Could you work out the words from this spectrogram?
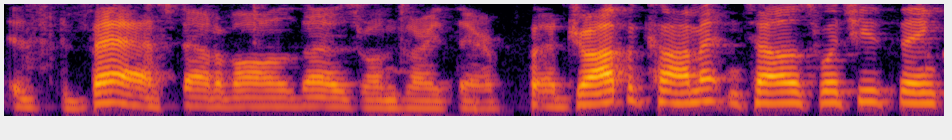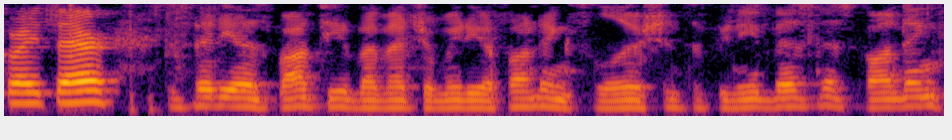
is the best out of all of those ones right there. But drop a comment and tell us what you think right there. This video is brought to you by Metro Media Funding Solutions. If you need business funding,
